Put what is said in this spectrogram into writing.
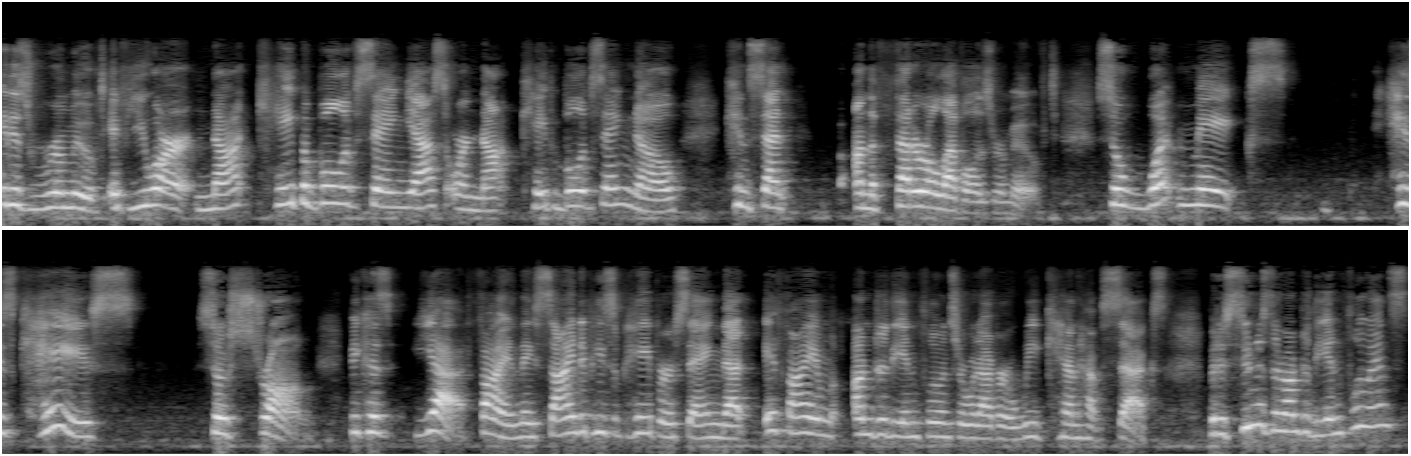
it is removed. If you are not capable of saying yes or not capable of saying no consent on the federal level is removed. So what makes his case so strong? Because yeah fine they signed a piece of paper saying that if i am under the influence or whatever we can have sex. But as soon as they're under the influence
